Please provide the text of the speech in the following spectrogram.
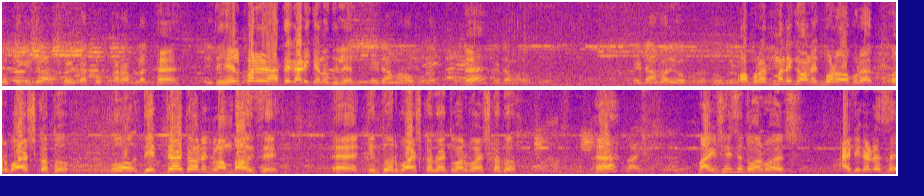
করতে গেছিলাম শরীরটা খুব খারাপ লাগছে। হ্যাঁ। হেল্পারের হাতে গাড়ি কেন দিলেন? এটা আমার অপরাধ। হ্যাঁ? এটা আমার অপরাধ। এটা আমারই অপরাধ। অপরাধ মানে কি? অনেক বড় অপরাধ। ওর বয়স কত? ও দেখতে হয়তো অনেক লম্বা হয়েছে হ্যাঁ কিন্তু ওর বয়স কত? তোমার বয়স কত? হ্যাঁ? বাইশ। হয়েছে তোমার বয়স? আইডি কার্ড আছে?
